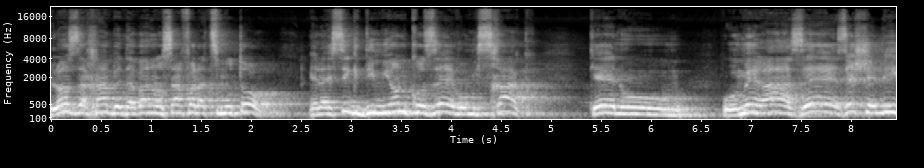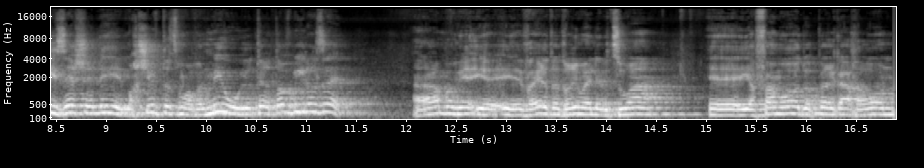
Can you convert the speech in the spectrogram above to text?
לא זכה בדבר נוסף על עצמותו אלא השיג דמיון כוזב או משחק. כן הוא, הוא אומר אה זה, זה שלי זה שלי מחשיב את עצמו אבל מי הוא? יותר טוב בגלל זה? הרמב"ם יבהר את הדברים האלה בצורה אה, יפה מאוד בפרק האחרון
